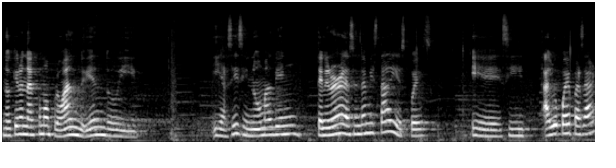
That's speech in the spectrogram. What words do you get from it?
no quiero andar como probando y viendo y y así, sino más bien tener una relación de amistad y después, eh, si algo puede pasar,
